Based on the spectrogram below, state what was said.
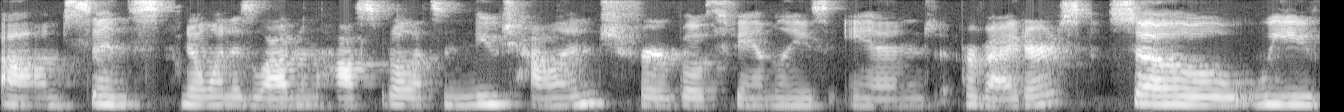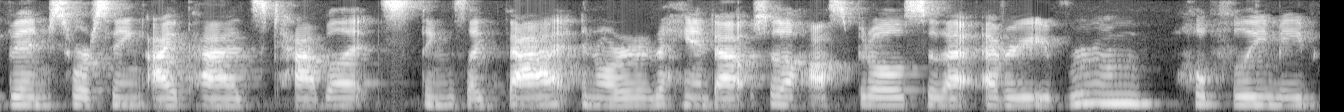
Um, since no one is allowed in the hospital, that's a new challenge for both families and providers. So we've been sourcing iPads, tablets, things like that in order to hand out to the hospitals so that every room hopefully maybe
